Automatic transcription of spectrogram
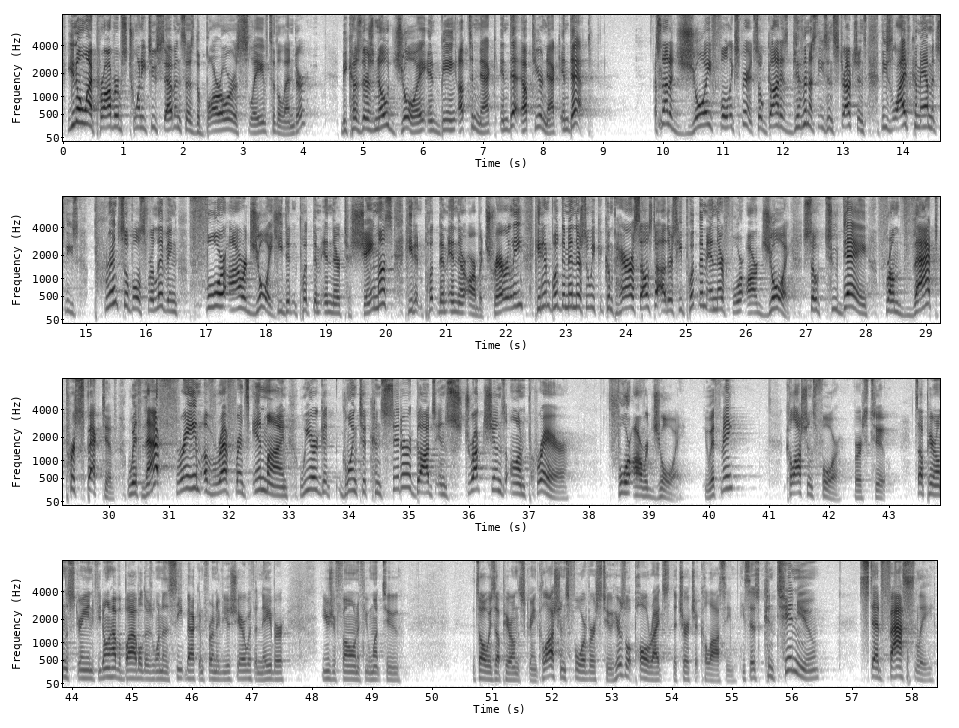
You know why Proverbs 22 7 says the borrower is slave to the lender? Because there's no joy in being up to neck in debt, up to your neck in debt. That's not a joyful experience. So, God has given us these instructions, these life commandments, these principles for living for our joy. He didn't put them in there to shame us, He didn't put them in there arbitrarily, He didn't put them in there so we could compare ourselves to others. He put them in there for our joy. So, today, from that perspective, with that frame of reference in mind, we are going to consider God's instructions on prayer for our joy. You with me? Colossians 4, verse 2. It's up here on the screen. If you don't have a Bible, there's one in the seat back in front of you. Share with a neighbor. Use your phone if you want to. It's always up here on the screen. Colossians 4, verse 2. Here's what Paul writes to the church at Colossae He says, Continue steadfastly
